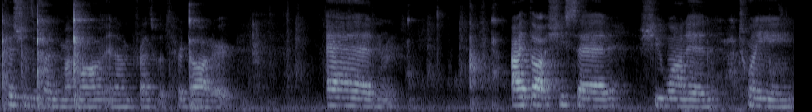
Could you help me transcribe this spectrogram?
because she's a friend of my mom and I'm friends with her daughter, and I thought she said she wanted 20,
